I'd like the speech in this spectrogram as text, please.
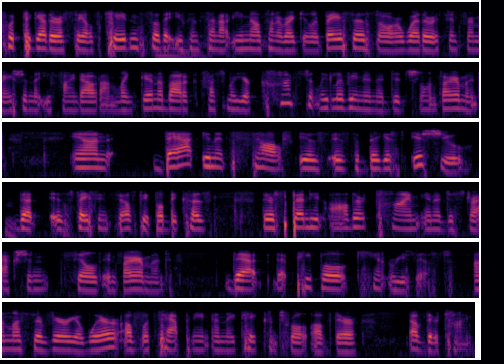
put together a sales cadence so that you can send out emails on a regular basis, or whether it's information that you find out on LinkedIn about a customer. You're constantly living in a digital environment, and that in itself is is the biggest issue hmm. that is facing salespeople because they're spending all their time in a distraction filled environment that that people can't resist unless they're very aware of what's happening and they take control of their of their time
